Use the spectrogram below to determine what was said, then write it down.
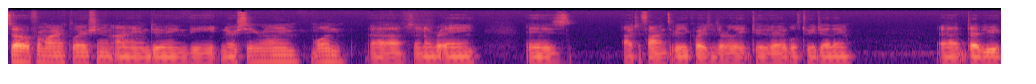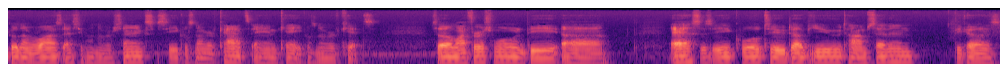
So for my exploration, I am doing the nursery rhyme one. Uh, so number A is I have to find three equations that relate two variables to each other. Uh, w equals number of wives, s equals number of snakes, c equals number of cats, and k equals number of kits. So my first one would be uh, s is equal to w times 7 because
